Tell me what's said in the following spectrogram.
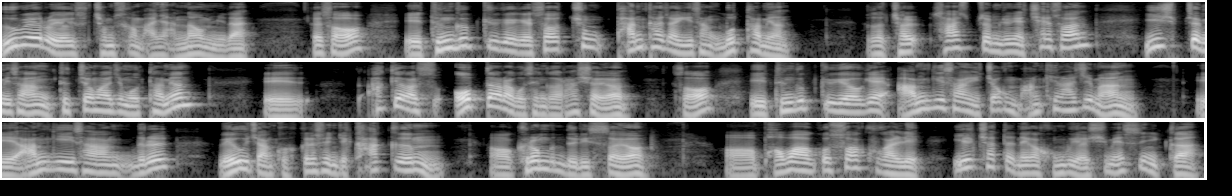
의외로 여기서 점수가 많이 안 나옵니다. 그래서 이 등급 규격에서 총 반타작 이상 못하면 그래서 절 40점 중에 최소한 20점 이상 득점하지 못하면 예, 합격할 수 없다라고 생각을 하셔요. 그래서 이 등급 규격에 암기 사항이 조금 많긴 하지만 이 암기 사항들을 외우지 않고 그래서 이제 가끔 어, 그런 분들이 있어요. 어, 법하고 수학후 관리 1차 때 내가 공부 열심히 했으니까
